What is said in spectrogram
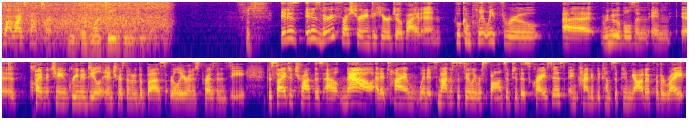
Why, why is that, sir? Because my team's going to do that. it is it is very frustrating to hear Joe Biden, who completely threw uh, renewables and, and uh, climate change, Green New Deal interest under the bus earlier in his presidency, decide to trot this out now at a time when it's not necessarily responsive to this crisis and kind of becomes a pinata for the right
